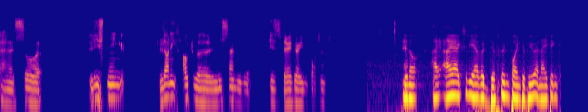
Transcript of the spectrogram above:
Uh, so listening learning how to uh, listen is is very very important. You know, I, I actually have a different point of view, and I think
